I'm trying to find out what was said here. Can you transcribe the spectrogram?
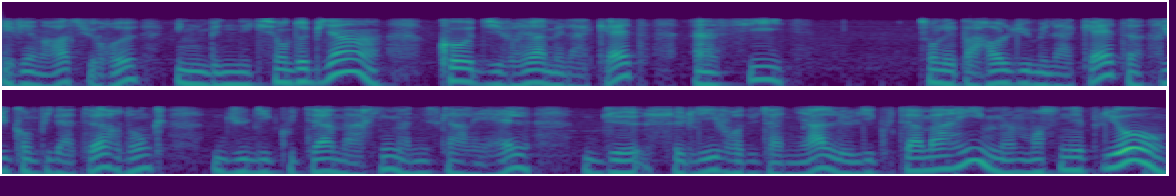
et viendra sur eux une bénédiction de bien. Ko à Melaket, ainsi sont les paroles du Mélaket, du compilateur, donc du Likuté Amarim, Aniskarleel, de ce livre du Tanya, le Likuté Amarim, mentionné plus haut.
